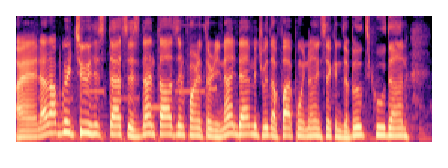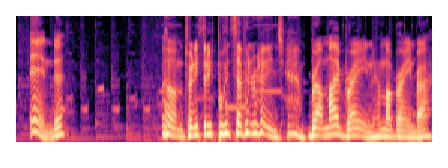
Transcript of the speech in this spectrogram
And at upgrade 2, his stats is 9,439 damage with a 5.9 seconds ability cooldown. And um, 23.7 range. Bruh, my brain. My brain, bruh.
